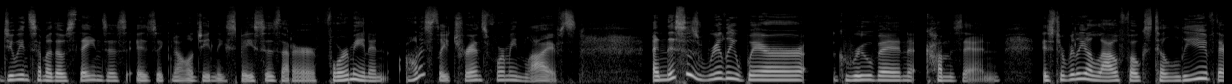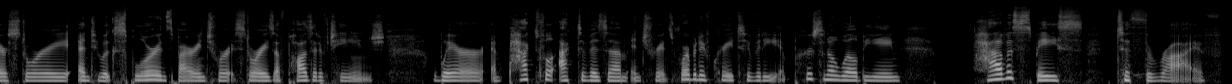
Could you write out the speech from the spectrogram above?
doing some of those things is is acknowledging these spaces that are forming and honestly transforming lives. And this is really where Groovin comes in is to really allow folks to leave their story and to explore inspiring short stories of positive change where impactful activism and transformative creativity and personal well-being have a space to thrive.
